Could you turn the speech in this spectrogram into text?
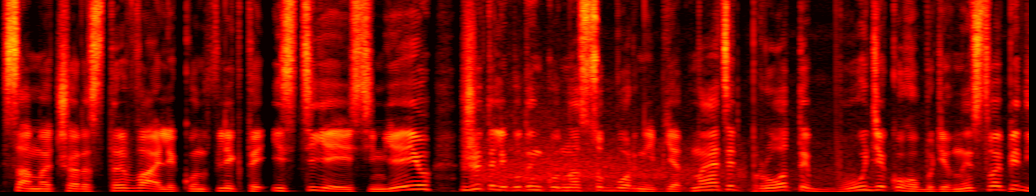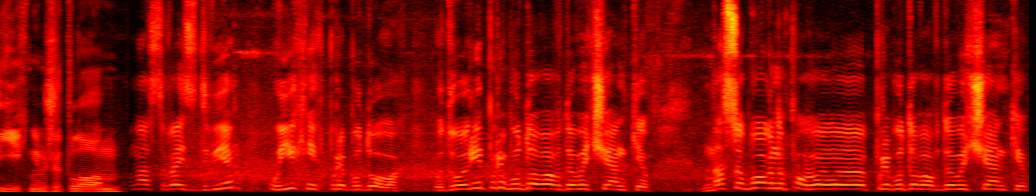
Саме через тривалі конфлікти із цією сім'єю жителі будинку на Соборній 15 проти будь-якого будівництва під їхнім житлом. У нас весь двір у їхніх прибудовах. У дворі прибудова Вдовиченків, на соборну е, прибудова Вдовиченків.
